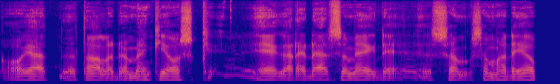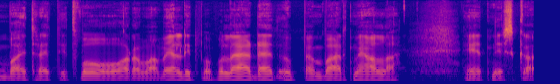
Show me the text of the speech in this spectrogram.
Och jag talade med en kioskägare där som, ägde, som, som hade jobbat i 32 år och var väldigt populär där uppenbart med alla etniska,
